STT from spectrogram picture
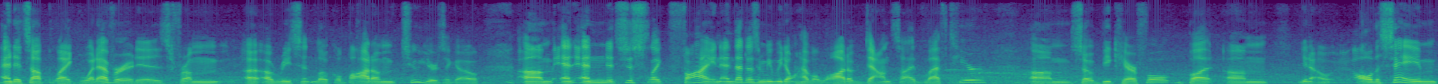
and it's up like whatever it is from a, a recent local bottom 2 years ago. Um, and and it's just like fine and that doesn't mean we don't have a lot of downside left here. Um, so be careful, but um, you know, all the same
